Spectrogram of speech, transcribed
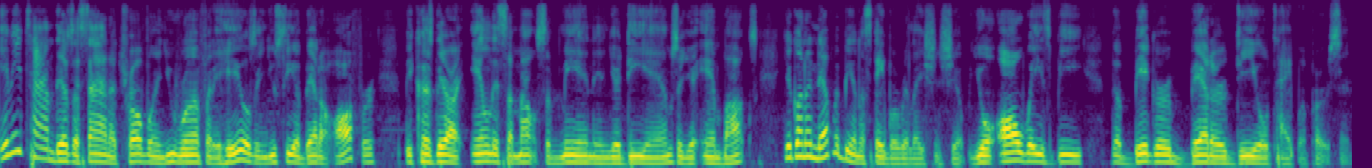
anytime there's a sign of trouble and you run for the hills and you see a better offer because there are endless amounts of men in your DMs or your inbox, you're going to never be in a stable relationship. You'll always be the bigger, better deal type of person.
